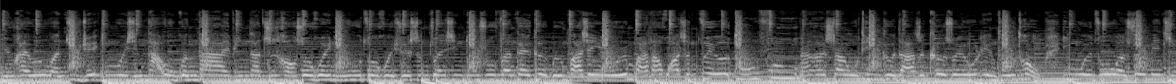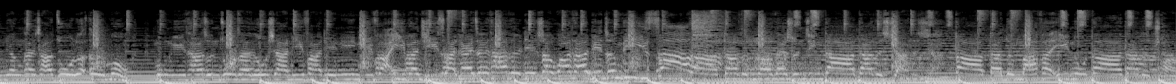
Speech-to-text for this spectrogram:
女孩委婉拒绝，因为嫌他五官太平，他只好收回礼物，做回学生专心读书。翻开课本，发现有人把他画成罪恶屠夫。男孩上午听课打着瞌睡，有点头痛，因为昨晚睡眠质量太差，做了噩梦。梦里他正坐在楼下理发店里理发，一盘鸡菜盖在他的脸上，把他变成披萨。大大的脑袋是曾经大大的想，大大的麻烦一怒大大的闯，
